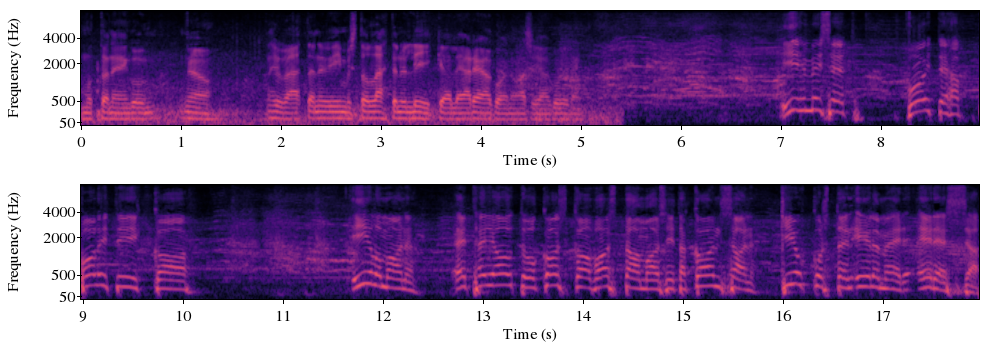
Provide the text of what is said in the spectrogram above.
Mutta niin kuin, joo, hyvä, että nyt ihmiset on lähtenyt liikkeelle ja reagoinut asiaan kuitenkin. Ihmiset voi tehdä politiikkaa ilman, että he joutuu koskaan vastaamaan siitä kansan kiukkusten ilmeiden edessä.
